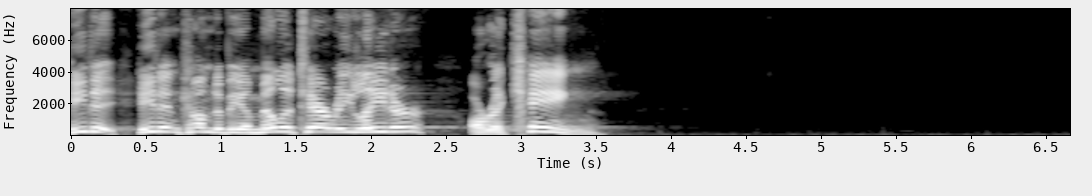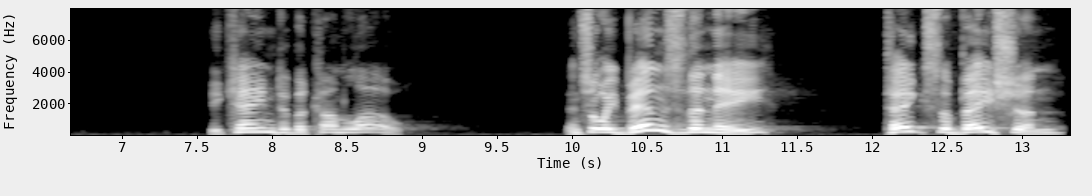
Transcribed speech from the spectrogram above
He, did, he didn't come to be a military leader or a king. He came to become low. And so he bends the knee, takes a basin,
